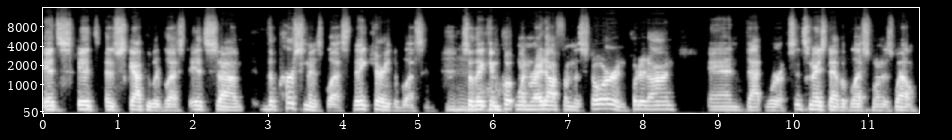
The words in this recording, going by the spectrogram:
It's it's a scapular blessed. It's uh, the person is blessed. They carry the blessing. Mm-hmm. So they can put one right off from the store and put it on and that works. It's nice to have a blessed one as well.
